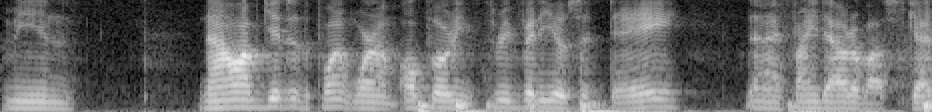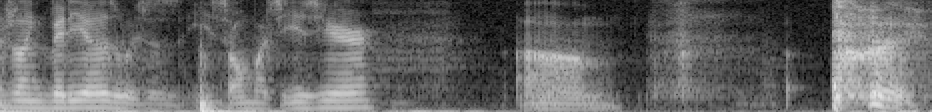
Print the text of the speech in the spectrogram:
I mean, now I'm getting to the point where I'm uploading three videos a day. then I find out about scheduling videos, which is so much easier. Um,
